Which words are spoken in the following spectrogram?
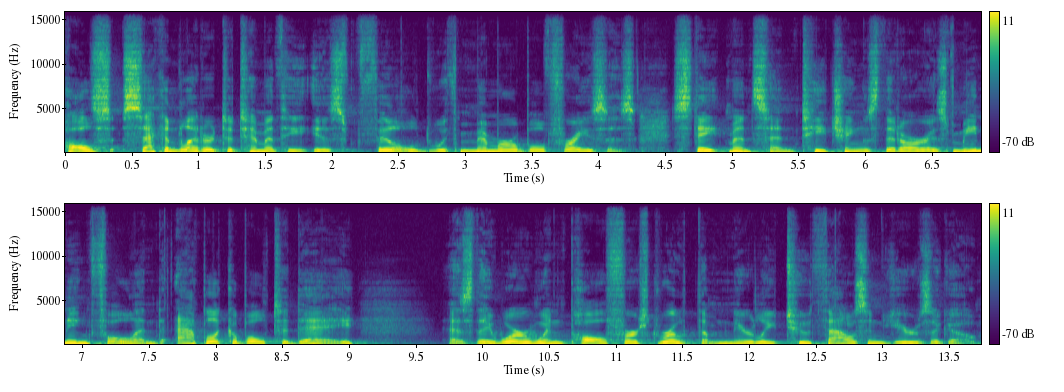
Paul's second letter to Timothy is filled with memorable phrases, statements, and teachings that are as meaningful and applicable today as they were when Paul first wrote them nearly 2,000 years ago.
